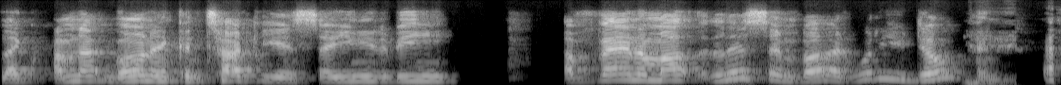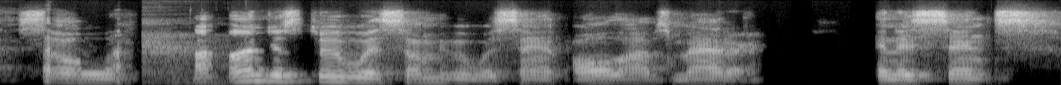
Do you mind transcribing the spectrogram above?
Like, I'm not going in Kentucky and say you need to be a fan of my, listen, bud, what are you doing? so I understood what some people were saying, all lives matter. In a sense,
